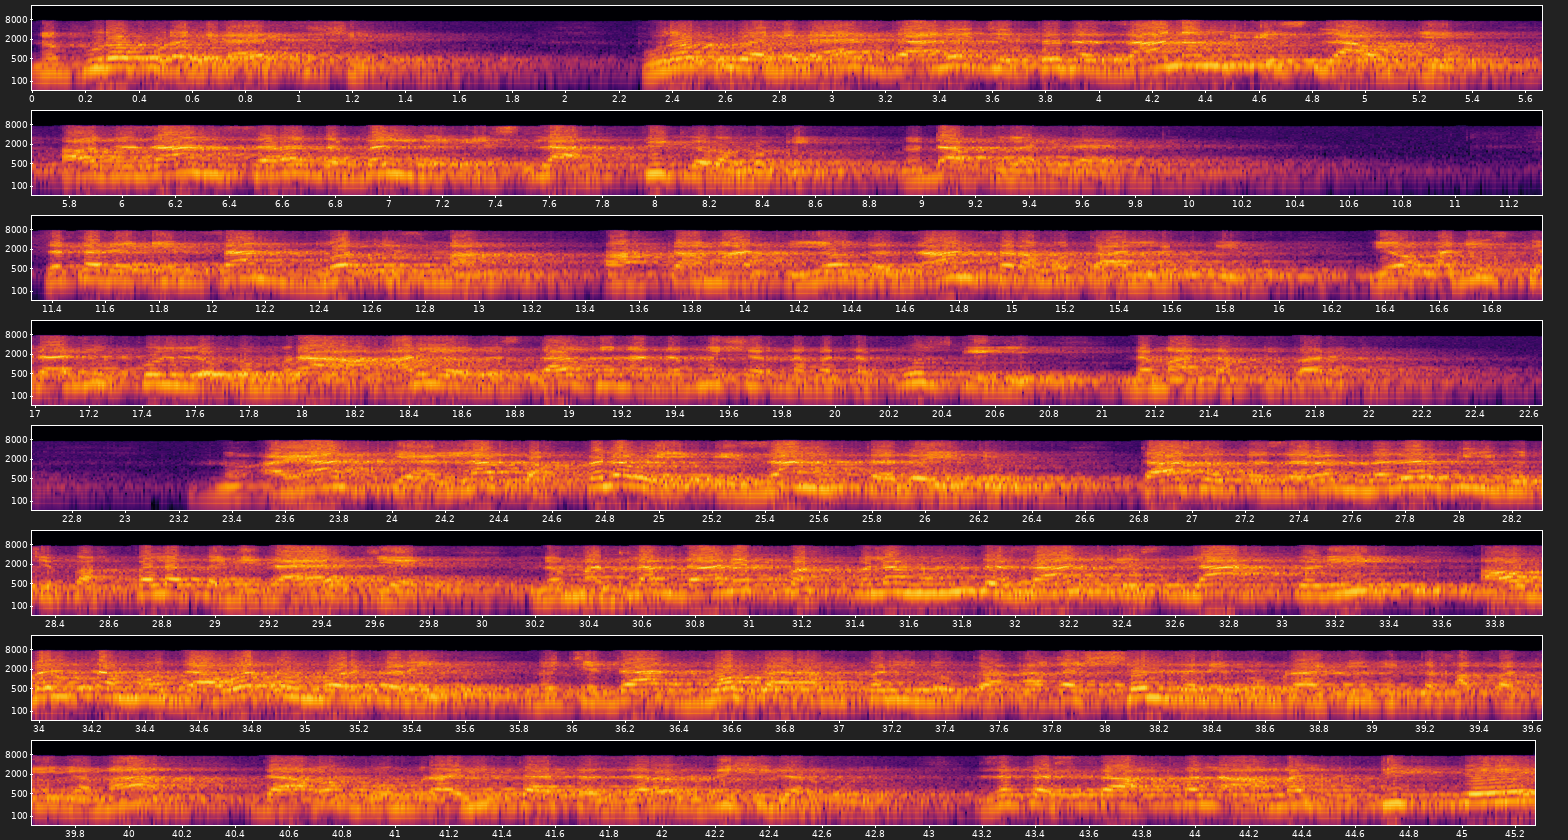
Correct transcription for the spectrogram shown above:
نو پوره پوره هدایت شي پوره پوره هدایت دانه چې ته د ځانم اصلاح وکې او د ځان سره د بل اصلاح فکر وکې نو دا پوره هدایت ځکه د انسان دوه قسمه احکامات یو د ځان سره متعلق دي یو حدیث کې راځي کلکم را هر یو د تاسو نه د مشر نه به تاسو کېږي د ما تخت بارک نو آیات کې الله په خپل وی اذن تدیتم تاسو ته zarar نظر کې هو چې په خپل په هدایت یې نو مطلب دا نه په خپل هم د ځان اصلاح کړي او بل ته مداوت هم ور کړي نو چې دا دوه کارم کړي نو که هغه شل ځله گمراه کیږي ته خپه کیږي ما دا گمراهی ته ته ضرر نشي درکول ځکه ستا خپل عمل ټیک دی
